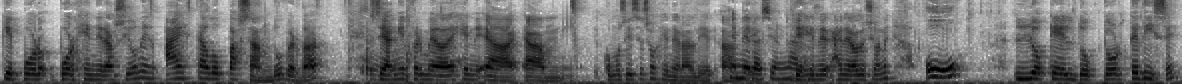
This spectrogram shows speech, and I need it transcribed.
que por, por generaciones ha estado pasando, ¿verdad? Sean enfermedades, ¿cómo se dice eso? General, generacionales. De, generaciones, o lo que el doctor te dice,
